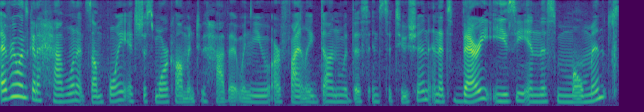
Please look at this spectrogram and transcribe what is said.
everyone's going to have one at some point. It's just more common to have it when you are finally done with this institution. And it's very easy in this moment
